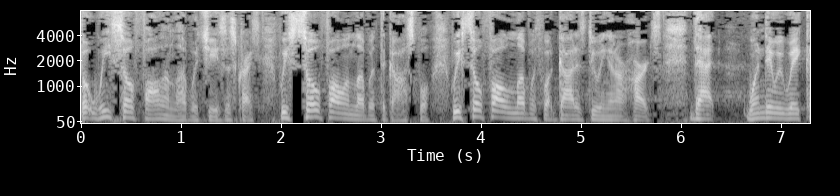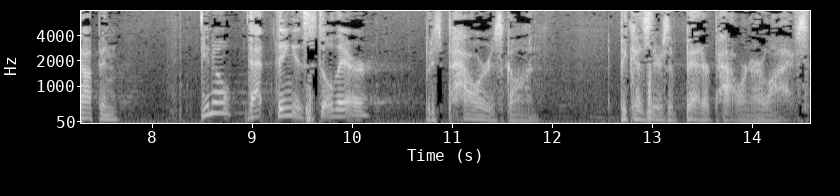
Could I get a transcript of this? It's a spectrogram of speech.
but we so fall in love with Jesus Christ. We so fall in love with the gospel. We so fall in love with what God is doing in our hearts that one day we wake up and you know, that thing is still there, but its power is gone because there's a better power in our lives.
